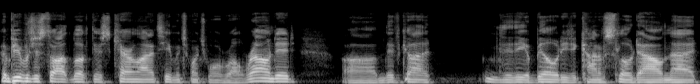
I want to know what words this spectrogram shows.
And people just thought, look, this Carolina team is much more well rounded. Um, they've got the, the ability to kind of slow down that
